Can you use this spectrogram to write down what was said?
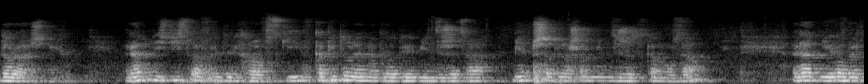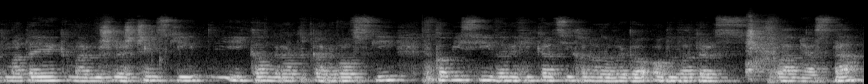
doraźnych. Radny Zdzisław Frydrychowski w kapitule Nagrody Międzyrzeca, przepraszam, Międzyrzecka Muza. Radni Robert Matejek, Mariusz Leszczyński i Konrad Karwowski w Komisji Weryfikacji Honorowego Obywatelstwa Miasta.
